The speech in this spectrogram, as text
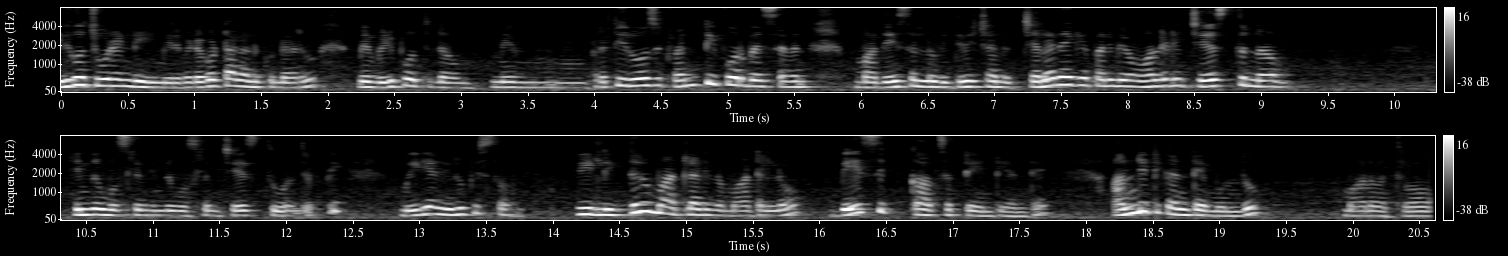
ఇదిగో చూడండి మీరు విడగొట్టాలనుకున్నారు. మేము విడిపోతున్నాం. మేము ప్రతిరోజు ట్వంటీ ఫోర్ బై సెవెన్ మా దేశంలో విద్వేషాలు చెలరేగే పని మేము ఆల్రెడీ చేస్తున్నాం. హిందూ ముస్లిం హిందూ ముస్లిం చేస్తూ అని చెప్పి మీడియా నిరూపిస్తోంది. వీళ్ళిద్దరూ మాట్లాడిన మాటల్లో బేసిక్ కాన్సెప్ట్ ఏంటి అంటే అన్నిటికంటే ముందు మానవత్వం.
